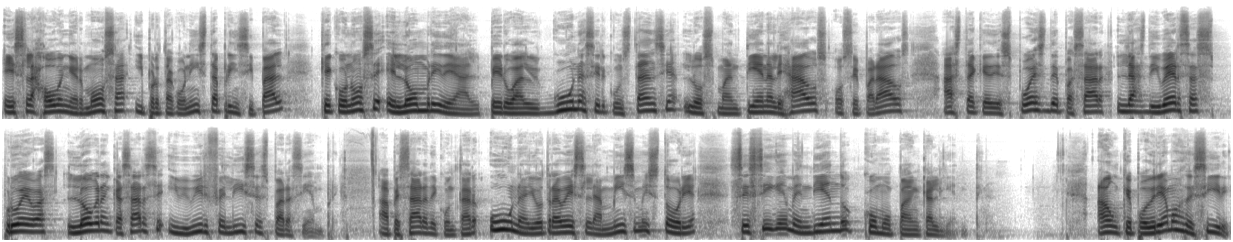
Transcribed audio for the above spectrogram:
Es la joven hermosa y protagonista principal que conoce el hombre ideal, pero alguna circunstancia los mantiene alejados o separados hasta que después de pasar las diversas pruebas logran casarse y vivir felices para siempre. A pesar de contar una y otra vez la misma historia, se siguen vendiendo como pan caliente. Aunque podríamos decir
